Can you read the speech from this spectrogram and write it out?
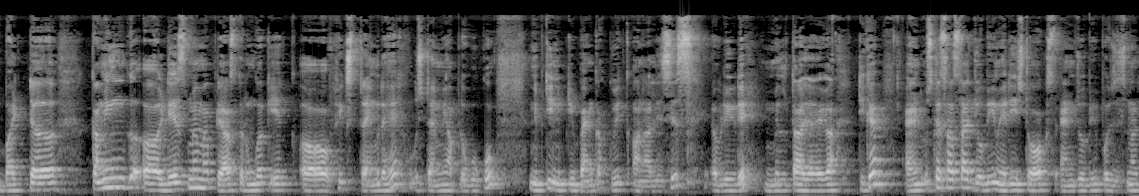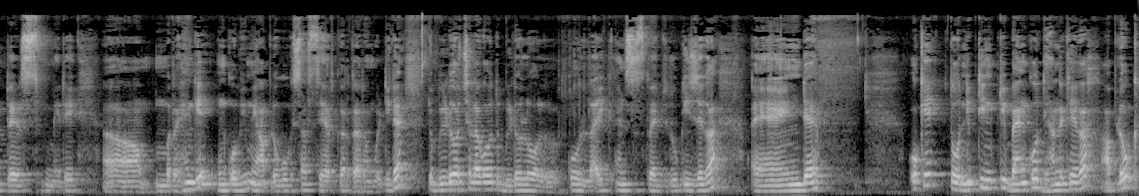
बट कमिंग डेज़ uh, में मैं प्रयास करूँगा कि एक फिक्स uh, टाइम रहे। उस टाइम में आप लोगों को निफ्टी निफ्टी बैंक का क्विक एनालिसिस एवरी डे मिलता जाएगा ठीक है? एंड उसके साथ साथ जो भी मेरी स्टॉक्स एंड जो भी पोजिशनल ट्रेड्स मेरे uh, रहेंगे उनको भी मैं आप लोगों के साथ शेयर करता रहूँगा ठीक है? तो वीडियो अच्छा लगा हो तो वीडियो को लाइक एंड सब्सक्राइब ज़रूर कीजिएगा। एंड ओके तो निफ्टी निफ्टी बैंक को ध्यान रखिएगा आप लोग,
